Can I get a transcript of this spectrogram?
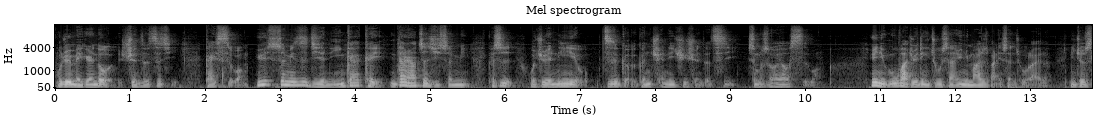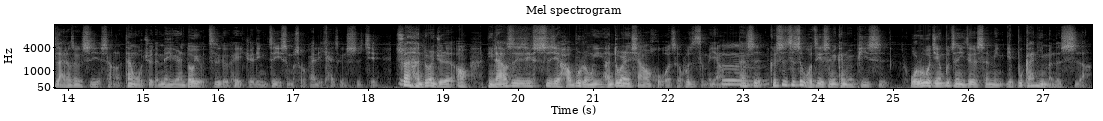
我觉得每个人都有选择自己该死亡，因为生命自己的，你应该可以，你当然要珍惜生命，可是我觉得你也有资格跟权利去选择自己什么时候要死亡，因为你无法决定出生，因为你妈就是把你生出来了，你就是来到这个世界上了。但我觉得每个人都有资格可以决定自己什么时候该离开这个世界。虽然很多人觉得哦，你来到这些世界好不容易，很多人想要活着或是怎么样，但是可是这是我自己的生命，干你们屁事。我如果今天不珍惜这个生命，也不干你们的事啊。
